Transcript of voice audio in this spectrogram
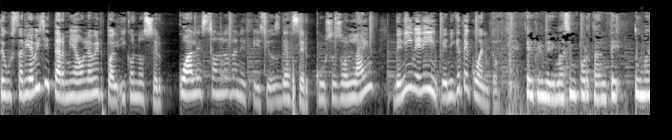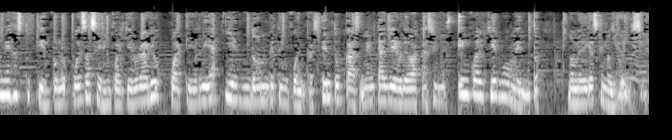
¿Te gustaría visitar mi aula virtual y conocer cuáles son los beneficios de hacer cursos online? Vení, vení, vení que te cuento. El primero y más importante, tú manejas tu tiempo, lo puedes hacer en cualquier horario, cualquier día y en donde te encuentres, en tu casa, en el taller de vacaciones, en cualquier momento. No me digas que no es buenísimo.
